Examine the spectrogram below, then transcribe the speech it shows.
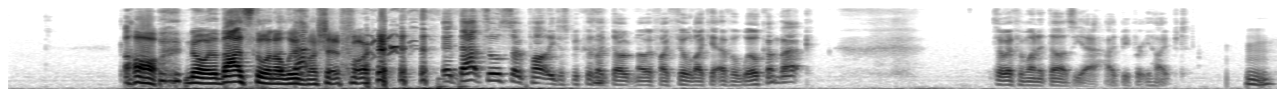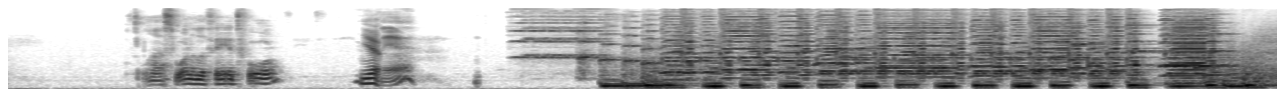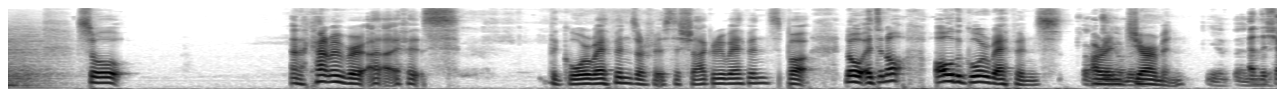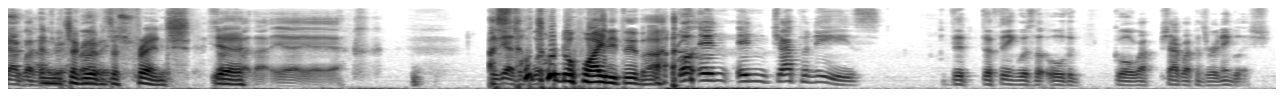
Oh no, that's the one I'll lose my shit for. that's also partly just because I don't know if I feel like it ever will come back. So if and when it does, yeah, I'd be pretty hyped. Hmm. Last one of the Fated Four. Yep. Yeah. So, and I can't remember uh, if it's the gore weapons or if it's the Shagaru weapons, but no, it's not. All the gore weapons Or are in German. German, Yeah, And the shag weapons and are the in Shagaru weapons are French. French. Something Yeah, like that. Yeah, yeah, yeah. I Yeah, the still wo- don't know why they do that. Well, in in Japanese, the the thing was that all the gore wep- shag weapons were in English.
